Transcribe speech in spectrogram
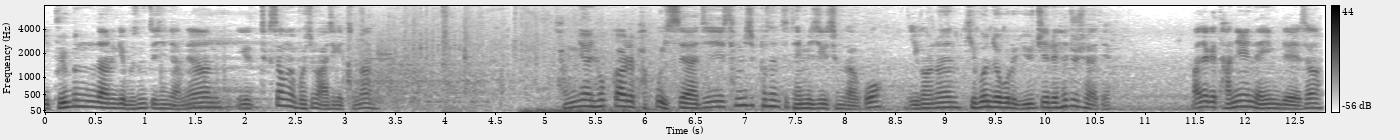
이 불 붙는다는 게 무슨 뜻이냐면 이게 특성을 보시면 아시겠지만 장렬 효과를 받고 있어야지 30% 데미지 증가고 이거는 기본적으로 유지를 해주셔야 돼요. 만약에 단일 네임드에서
